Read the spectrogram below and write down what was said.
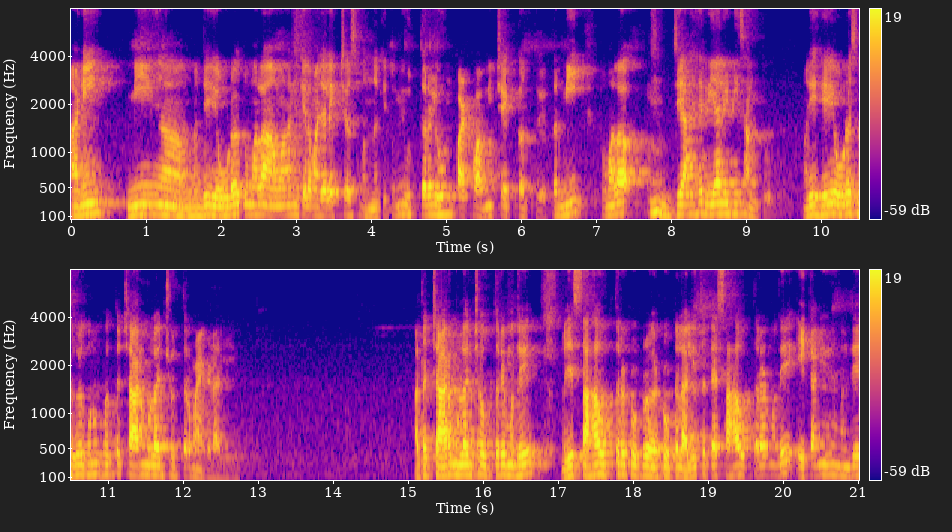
आणि मी म्हणजे एवढं तुम्हाला आवाहन केलं माझ्या लेक्चर्समधनं की तुम्ही उत्तर लिहून पाठवा मी चेक करतोय. तर मी तुम्हाला जे आहे रियालिटी सांगतो. म्हणजे हे एवढं सगळं करून फक्त चार मुलांची उत्तर माझ्याकडे आली आता चार मुलांच्या उत्तरेमध्ये म्हणजे सहा उत्तरं टोटल टोटल आली. तर त्या सहा उत्तरांमध्ये एकाने म्हणजे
